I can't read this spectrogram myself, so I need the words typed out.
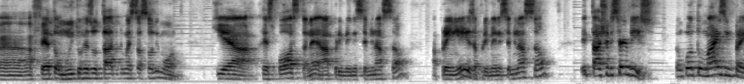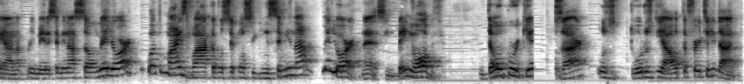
ah, afetam muito o resultado de uma estação de monta, que é a resposta, né, à primeira inseminação, a prenhez, a primeira inseminação e taxa de serviço. Então, quanto mais emprenhar na primeira inseminação, melhor. E quanto mais vaca você conseguir inseminar, melhor, né? Assim, bem óbvio. Então, o porquê usar os touros de alta fertilidade?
